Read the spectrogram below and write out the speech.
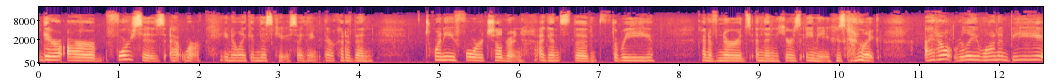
there are forces at work, you know, like in this case, I think there could have been 24 children against the three kind of nerds. And then here's Amy, who's kind of like, I don't really want to be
